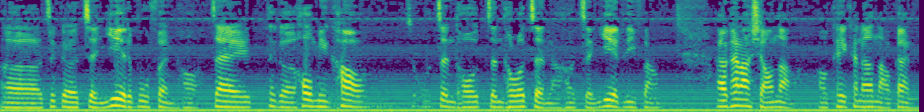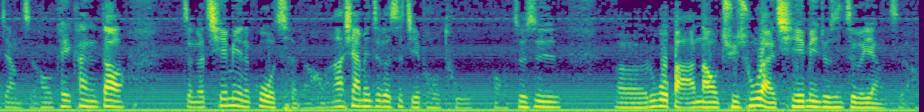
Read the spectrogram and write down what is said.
呃这个枕叶的部分哈，在那个后面靠枕头枕头的枕啊和枕叶的地方，还有看到小脑哦，可以看到脑干这样子哦，可以看得到整个切面的过程然后，那下面这个是解剖图哦，就是呃如果把脑取出来切面就是这个样子哦。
